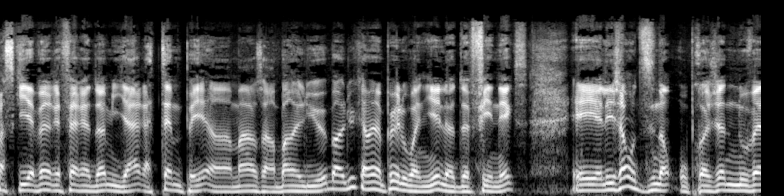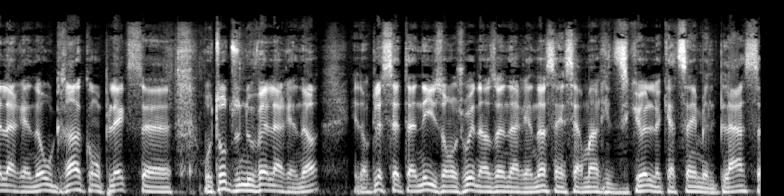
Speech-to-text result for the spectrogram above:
parce qu'il y avait un référendum hier à Tempe, en marge, en banlieue. Banlieue quand même un peu éloignée de Phoenix. Et les gens ont dit non au projet de nouvelle arena, au grand complexe autour du nouvel arena. Et donc là, cette année, ils ont joué dans un arena sincèrement ridicule, 4-5 000 places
